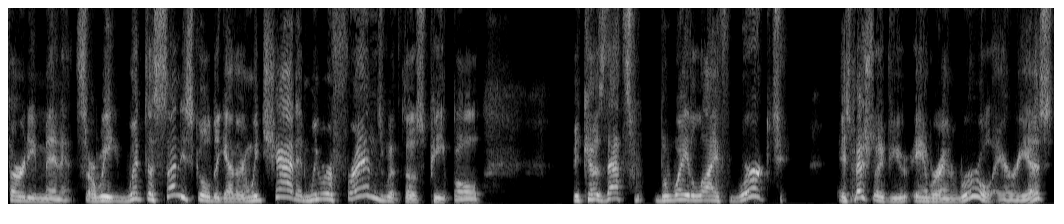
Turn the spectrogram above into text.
30 minutes, or we went to Sunday school together and we chatted and we were friends with those people because that's the way life worked, especially if you were in rural areas.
